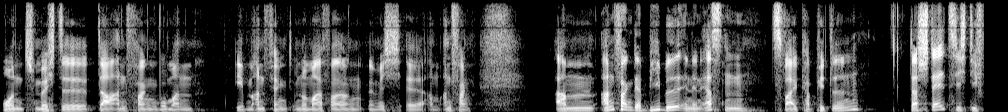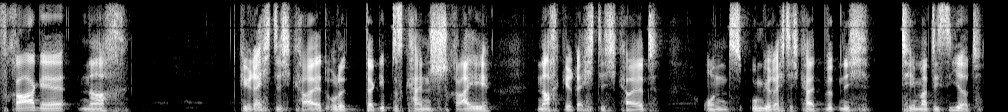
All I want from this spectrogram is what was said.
und möchte da anfangen, wo man eben anfängt im Normalfall, nämlich äh, am Anfang. Am Anfang der Bibel, in den ersten zwei Kapiteln, da stellt sich die Frage nach Gerechtigkeit oder da gibt es keinen Schrei nach Gerechtigkeit, und Ungerechtigkeit wird nicht thematisiert.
